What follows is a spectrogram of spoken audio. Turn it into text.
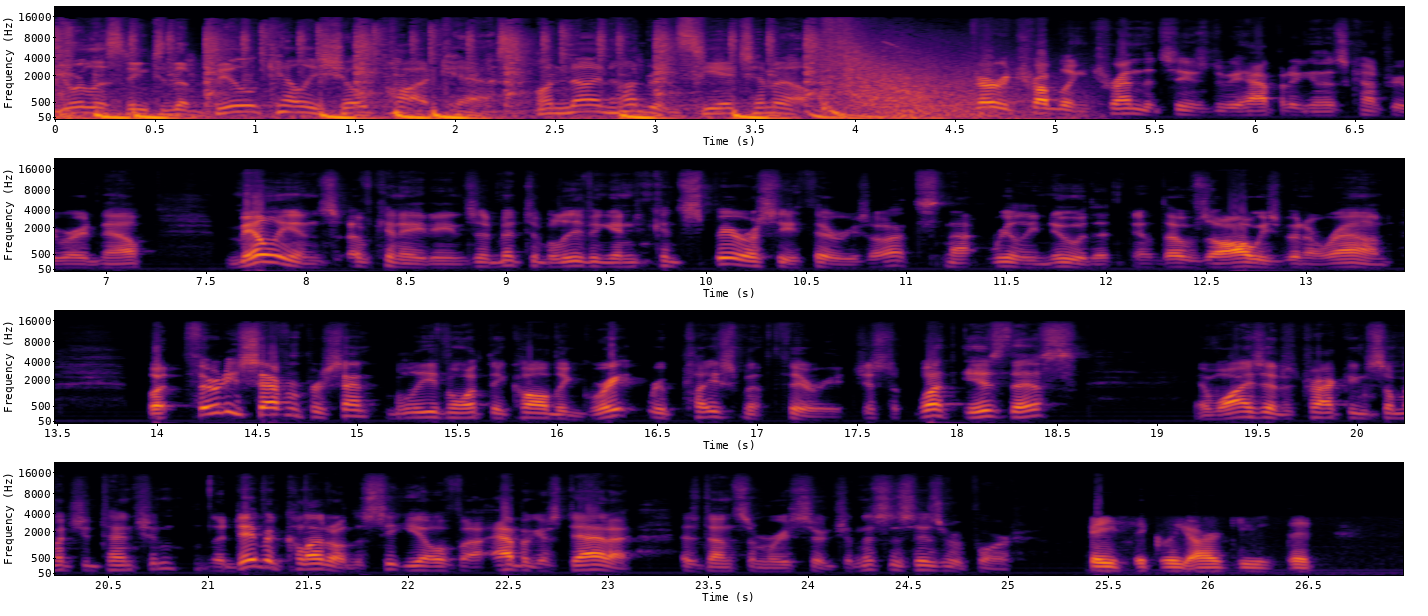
You're listening to the Bill Kelly Show podcast on 900 CHML. Very troubling trend that seems to be happening in this country right now. Millions of Canadians admit to believing in conspiracy theories. Well, that's not really new; that you know, those have always been around. But 37% believe in what they call the Great Replacement Theory. Just what is this? And why is it attracting so much attention? David Coletto, the CEO of uh, Abacus Data, has done some research, and this is his report. Basically, argues that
